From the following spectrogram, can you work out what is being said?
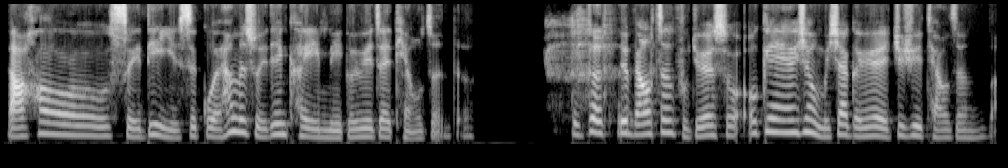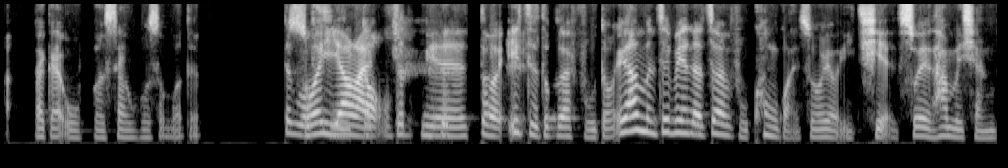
然后水电也是贵，他们水电可以每个月再调整的，对，然后政府就会说，OK，像我们下个月继续调整吧，大概五 percent 或什么的，所以要来这边，对，一直都在浮动，因为他们这边的政府控管所有一切，所以他们想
